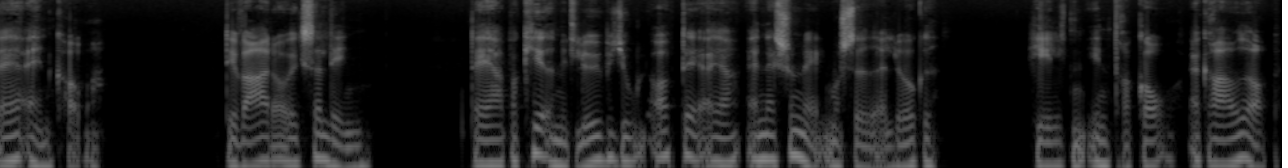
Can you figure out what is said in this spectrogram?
da jeg ankommer. Det var dog ikke så længe. Da jeg har parkeret mit løbehjul, opdager jeg, at Nationalmuseet er lukket. Hele den indre gård er gravet op.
